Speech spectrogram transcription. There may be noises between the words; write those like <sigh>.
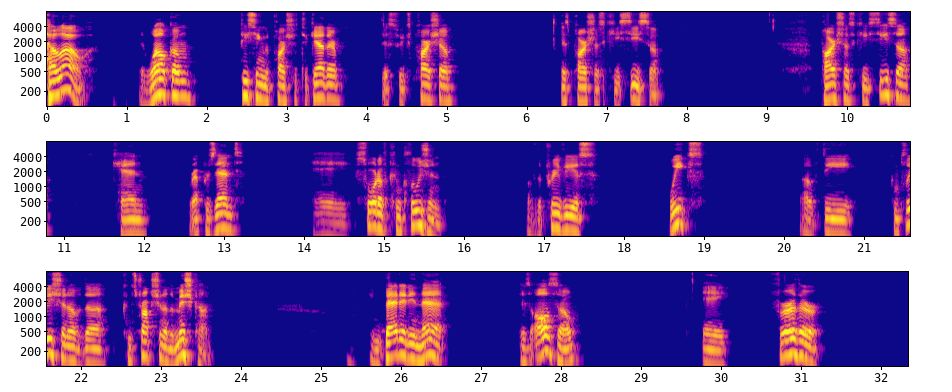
Hello and welcome. Piecing the Parsha together. This week's Parsha is Parshas Ki Sisa. Parshas Ki Sisa can represent a sort of conclusion of the previous weeks of the completion of the construction of the Mishkan. Embedded in that is also a further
